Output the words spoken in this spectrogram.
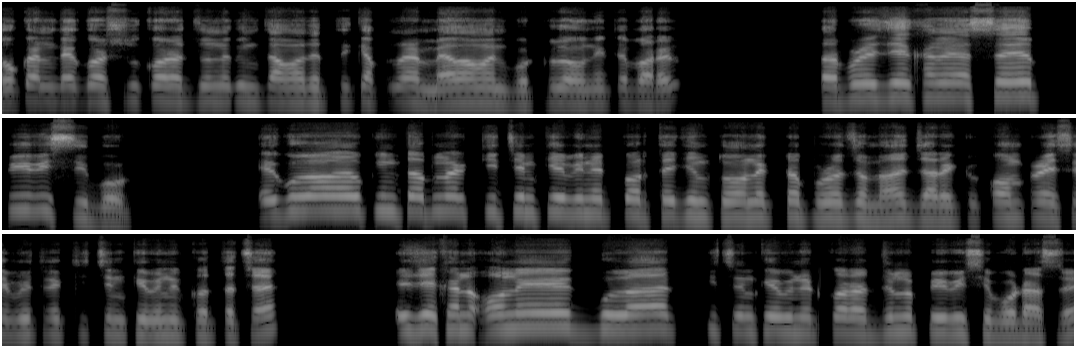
দোকান ডেকোরেশন করার জন্য কিন্তু আমাদের থেকে আপনারা মেলামাইন বোর্ডগুলোও নিতে পারেন। তারপরে যে এখানে আছে পিভিসি বোর্ড। এগুলো কিন্তু আপনার কিচেন ক্যাবিনেট করতে কিন্তু অনেকটা প্রয়োজন হয়। যারা একটু কম প্রাইসের ভিতরে কিচেন ক্যাবিনেট করতে চায়। এই যে এখানে অনেকগুলা কিচেন ক্যাবিনেট করার জন্য পিভিসি বোর্ড আছে।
